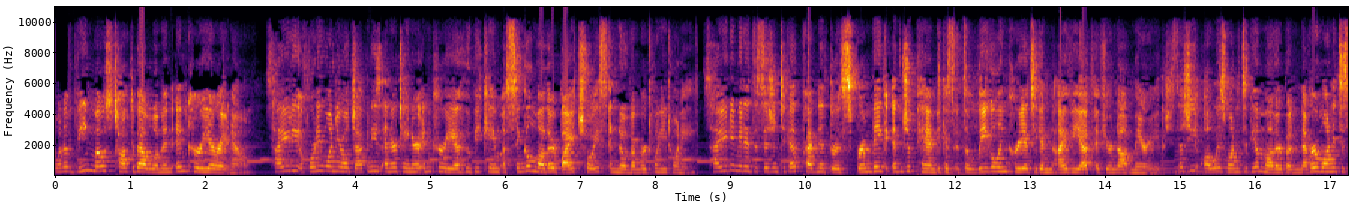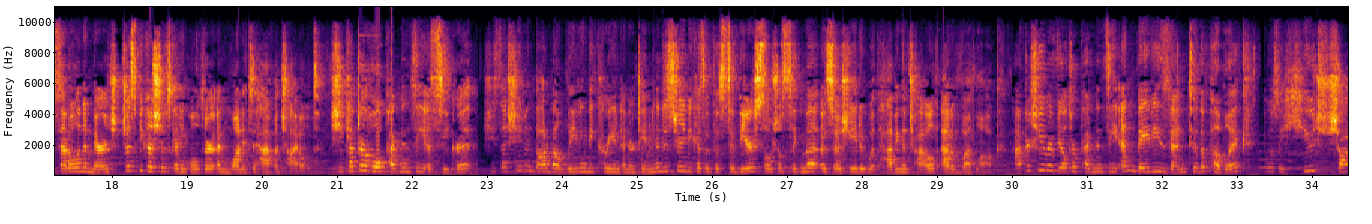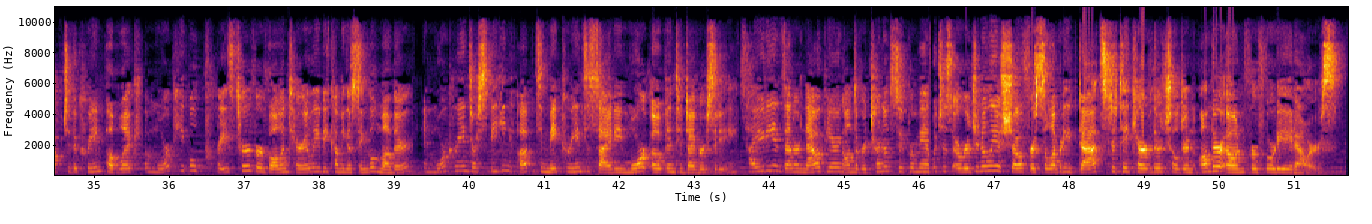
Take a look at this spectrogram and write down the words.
One of the most talked about women in Korea right now. Sayuri, a 41 year old Japanese entertainer in Korea who became a single mother by choice in November 2020. Sayuri made a decision to get pregnant through a sperm bank in Japan because it's illegal in Korea to get an IVF if you're not married. She said she always wanted to be a mother but never wanted to settle in a marriage just because she was getting older and wanted to have a child. She kept her whole pregnancy a secret. She says she even thought about leaving the Korean entertainment industry because of the severe social stigma associated with having a child out of wedlock. After she revealed her pregnancy and baby Zen to the public, it was a huge shock to the Korean public. More people praised her for voluntarily becoming a single mother, and more Koreans are speaking up to make Korean society more open to diversity. Sayuri and Zen are now appearing on The Return of Superman, which is originally a show for celebrity dads to take care of their children on their own for 48 hours.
